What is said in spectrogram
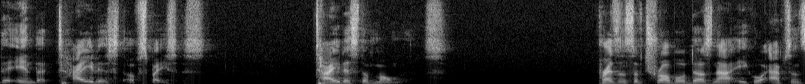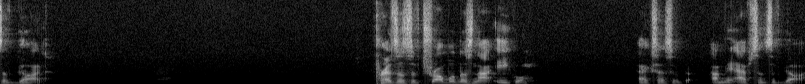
that in the tightest of spaces, tightest of moments, presence of trouble does not equal absence of God? Presence of trouble does not equal access of God. I mean absence of God.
